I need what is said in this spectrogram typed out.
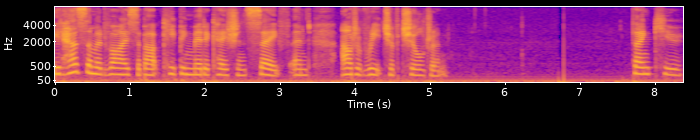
It has some advice about keeping medications safe and out of reach of children. Thank you.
